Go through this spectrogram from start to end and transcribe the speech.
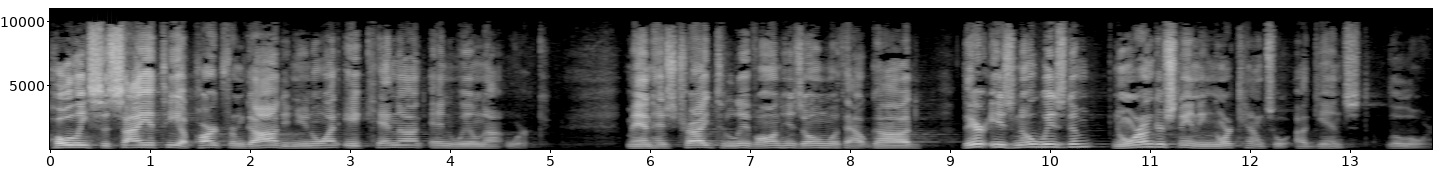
holy society apart from God, and you know what? It cannot and will not work. Man has tried to live on his own without God. There is no wisdom, nor understanding, nor counsel against the Lord.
